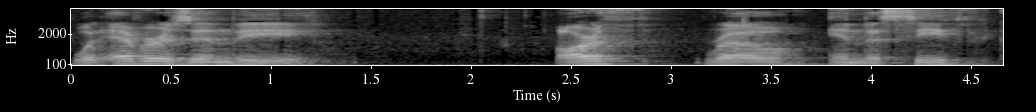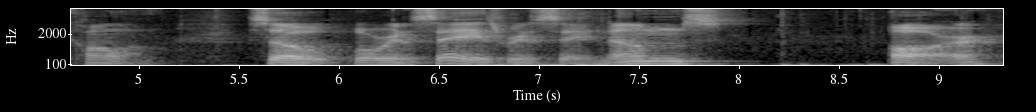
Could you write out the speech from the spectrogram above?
whatever is in the rth row in the cth column. So what we're gonna say is we're gonna say nums r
